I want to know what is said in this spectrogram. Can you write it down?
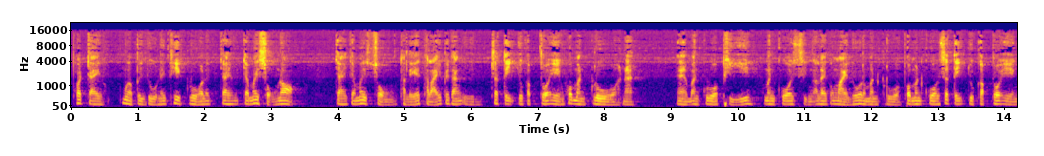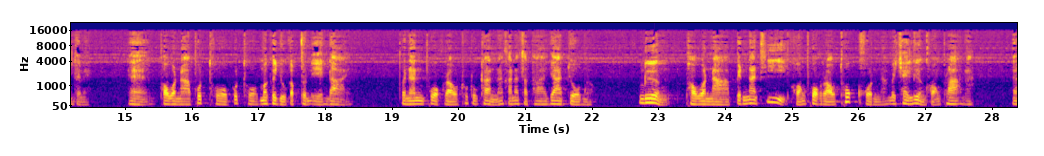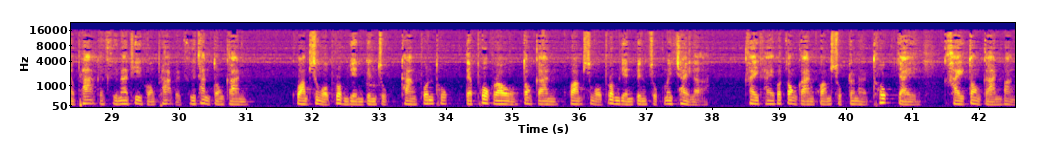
เพราะใจเมื่อไปอยู่ในที่กลัวแล้วใจจะไม่ส่งนอก ใจจะไม่ส่งทะเลถลายไปทางอื่นสติอยู่กับตัวเองเพราะมันกลัวนะมันกลัวผี มันกลัวสิ่งอะไรก็ไม่รู้แล้วมันกลัวเพราะมันกลัวสติอยู่กับตัวเองแต่เนี่ยภาวนาพุทโธพุทโธมันก็อยู่กับตนเองได้ เพราะนั้นพวกเราทุกๆทท่านนะคณะสัตยาญาติโยมเนาะ เรื่องภาวนาเป็นหน้าที่ของพวกเราทุกคนนะไม่ใช่เรื่องของพระนะพระก็คือหน้าที่ของพระก็คือท่านต้องการความสงบร่มเย็นเป็นสุขทางพ้นทุกข์แต่พวกเราต้องการความสงบร่มเย็นเป็นสุขไม่ใช่เหรอใครๆก็ต้องการความสุขนะทุกใจใครต้องการบ้าง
